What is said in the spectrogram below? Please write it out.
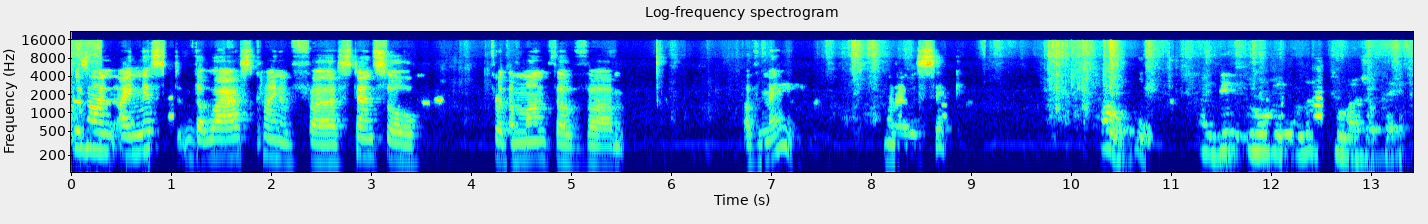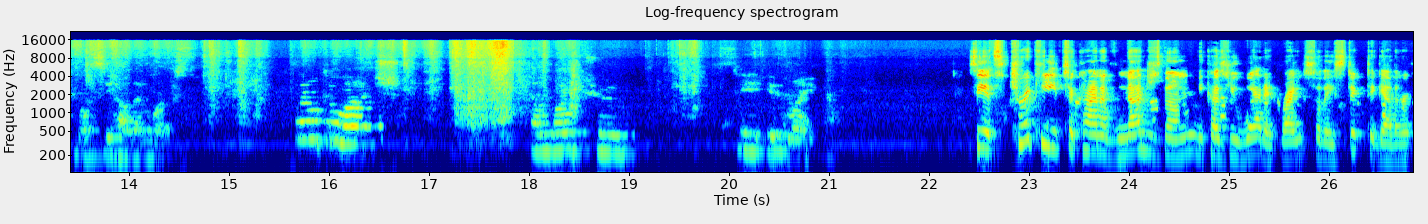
Because on I missed the last kind of uh, stencil for the month of um, of May when I was sick. Oh, I did move it a little too much. Okay, we'll see how that works. A little too much. I'm going to see if my, See, it's tricky to kind of nudge them because you wet it, right? So they stick together.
